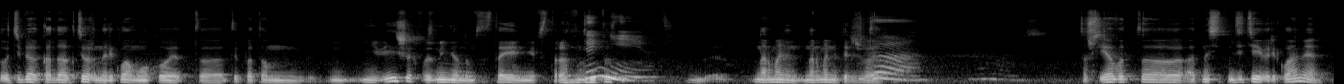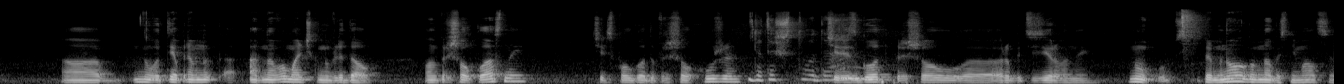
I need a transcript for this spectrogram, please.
у тебя, когда актеры на рекламу уходят, э, ты потом не видишь их в измененном состоянии в странном. Да нет. Нормально, нормально переживают. Да. Потому что я вот э, относительно детей в рекламе, э, ну вот я прям ну, одного мальчика наблюдал. Он пришел классный, через полгода пришел хуже, Да ты что, да? через год пришел э, роботизированный. Ну, много-много снимался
